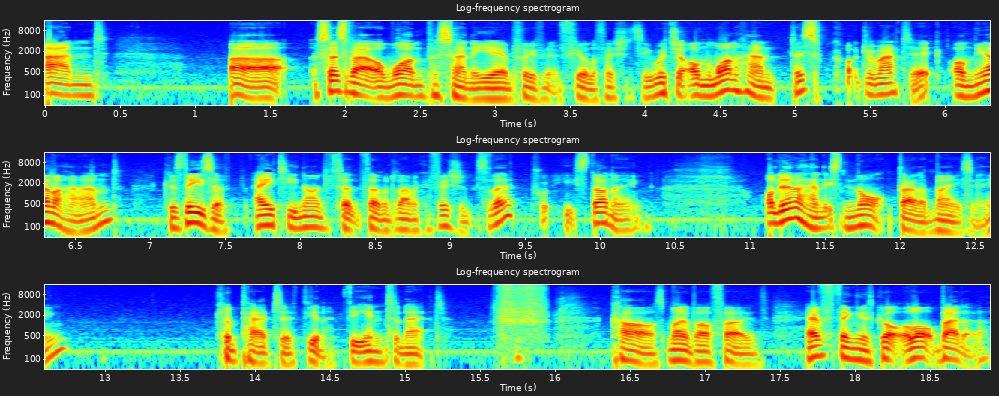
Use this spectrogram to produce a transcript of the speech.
and uh, so that's about a 1% a year improvement in fuel efficiency, which on the one hand, is quite dramatic. On the other hand, because these are 80 90% thermodynamic efficient, so they're pretty stunning. On the other hand, it's not that amazing compared to you know the internet, cars, mobile phones. Everything has got a lot better.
